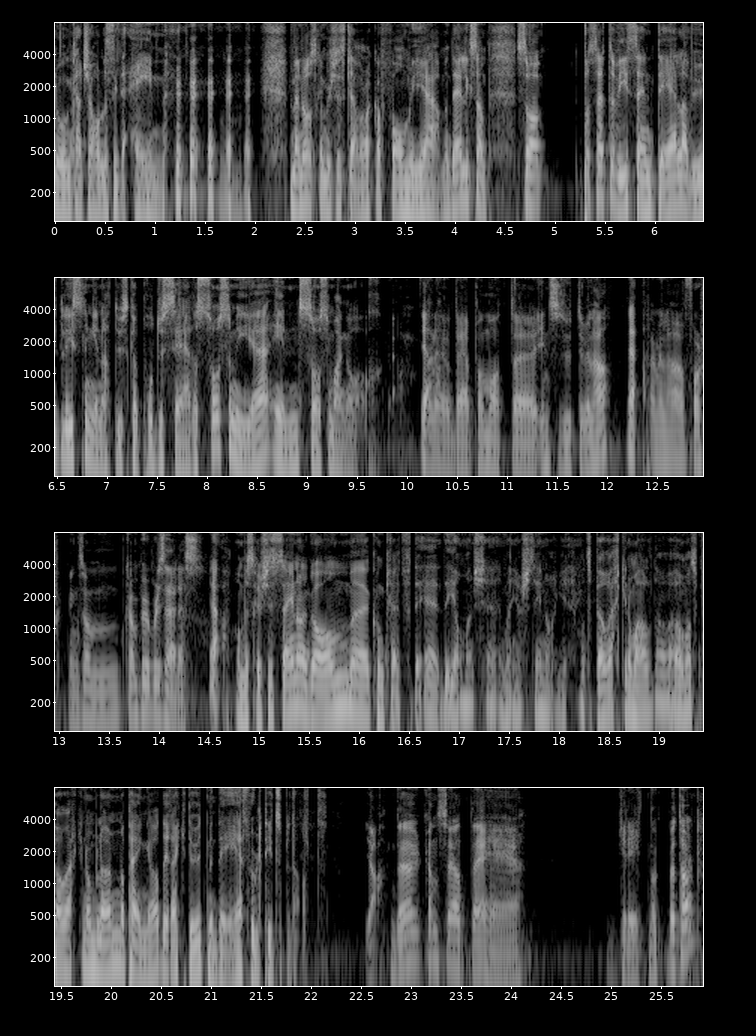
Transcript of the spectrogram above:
noen kanskje holder seg til én. men nå skal vi ikke skremme dere for mye her. Men det er liksom Så på sett og vis er en del av utlysningen at du skal produsere så og så mye innen så og så mange år. Ja, for. Det er jo det på en måte instituttet vil ha. Ja. De vil ha forskning som kan publiseres. Ja, og vi skal ikke si noe om uh, konkret, for det, det gjør man ikke. Man gjør ikke det i Norge. Man spør verken om alder, og man spør verken om lønn og penger direkte ut, men det er fulltidsbetalt. Ja, det kan si at det er greit nok betalt.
